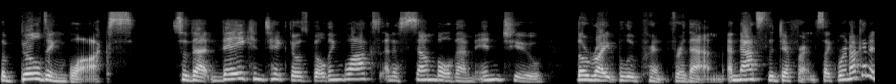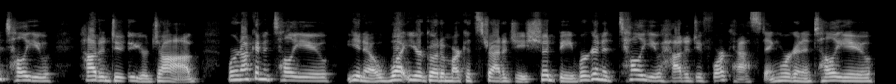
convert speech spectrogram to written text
the building blocks so that they can take those building blocks and assemble them into the right blueprint for them. And that's the difference. Like, we're not going to tell you how to do your job. We're not going to tell you, you know, what your go to market strategy should be. We're going to tell you how to do forecasting. We're going to tell you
